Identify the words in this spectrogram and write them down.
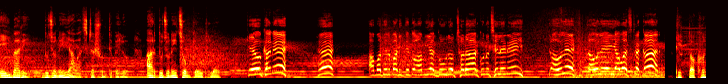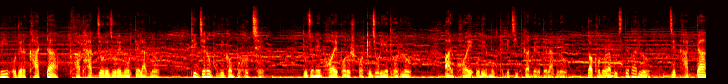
এইবারে দুজনেই আওয়াজটা শুনতে পেল আর দুজনেই চমকে উঠল কে ওখানে হ্যাঁ আমাদের বাড়িতে তো আমি আর গৌরব ছাড়া আর কোনো ছেলে নেই। তাহলে তাহলে এই আওয়াজটা কার? ঠিক তখনই ওদের খাটটা হঠাৎ জোরে জোরে নড়তে লাগল। ঠিক যেন ভূমিকম্প হচ্ছে। দুজনে ভয় পরস্পরকে জড়িয়ে ধরল আর ভয় ওদের মুখ থেকে চিৎকার বেরোতে লাগল। তখন ওরা বুঝতে পারল যে খাটটা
